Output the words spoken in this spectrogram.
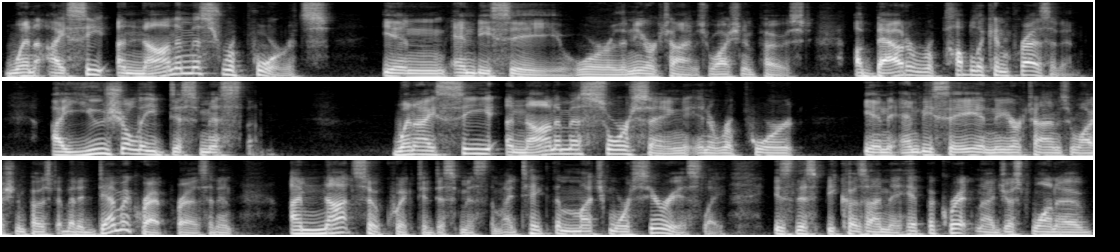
when I see anonymous reports in NBC or the New York Times or Washington Post about a Republican president, I usually dismiss them. When I see anonymous sourcing in a report in NBC and New York Times and Washington Post about a Democrat president, I'm not so quick to dismiss them. I take them much more seriously. Is this because I'm a hypocrite and I just want to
